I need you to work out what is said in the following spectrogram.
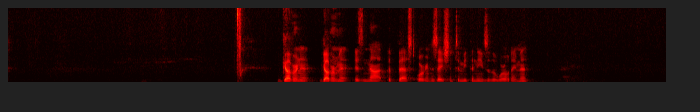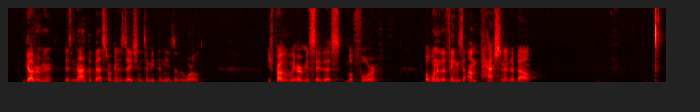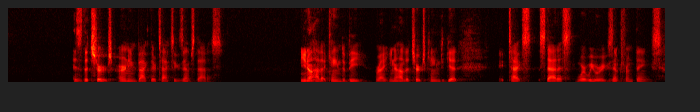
Government, government is not the best organization to meet the needs of the world. Amen? Government is not the best organization to meet the needs of the world. You've probably heard me say this before, but one of the things I'm passionate about is the church earning back their tax exempt status. You know how that came to be, right? You know how the church came to get tax status where we were exempt from things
